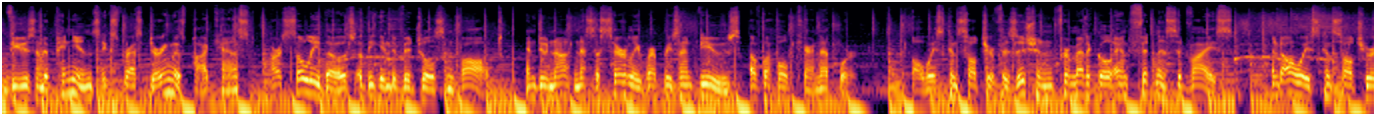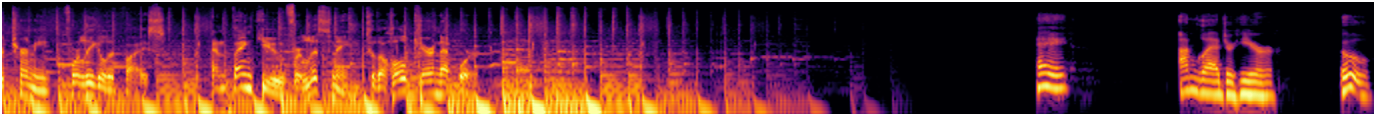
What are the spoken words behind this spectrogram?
Views and opinions expressed during this podcast are solely those of the individuals involved and do not necessarily represent views of the Whole Care Network. Always consult your physician for medical and fitness advice, and always consult your attorney for legal advice. And thank you for listening to the Whole Care Network. Hey, I'm glad you're here. Ooh,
